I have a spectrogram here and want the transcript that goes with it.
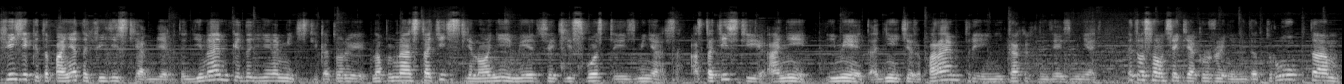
Физик это понятно физические объекты, динамика это динамические, которые напоминают статические, но они имеют всякие свойства изменяться. А статические они имеют одни и те же параметры и никак их нельзя изменять. Это в основном всякие окружения вида труб там,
